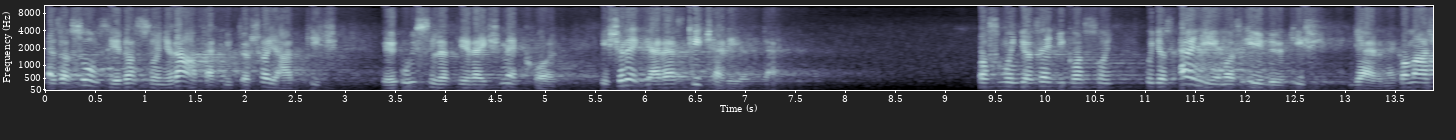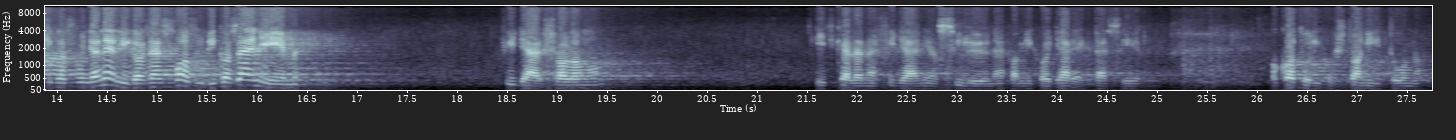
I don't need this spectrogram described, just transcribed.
ez a szomszéd asszony ráfeküdt a saját kis újszületére, és meghalt. És reggelre ezt kicserélte. Azt mondja az egyik asszony, hogy az enyém az élő kis gyermek. A másik azt mondja, nem igaz, ez hazudik, az enyém. Figyel Salamon, így kellene figyelni a szülőnek, amikor a gyerek beszél, a katolikus tanítónak,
